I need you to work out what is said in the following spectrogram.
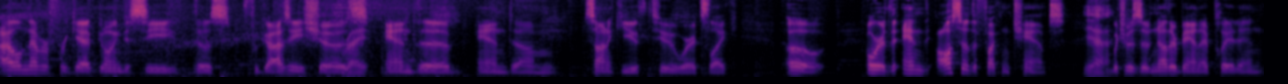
I'll never forget going to see those Fugazi shows Right. and the and um, Sonic Youth too, where it's like, oh, or the and also the fucking Champs, Yeah. which was another band I played in.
